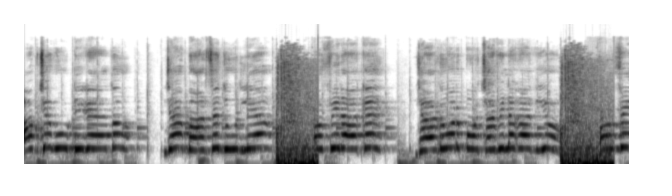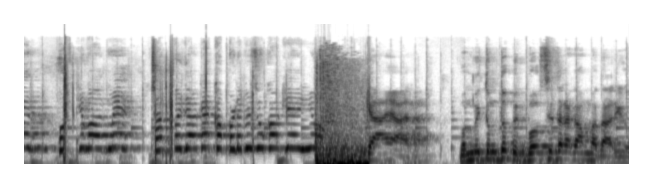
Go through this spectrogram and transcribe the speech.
अब जब उठी गया तो जा बाहर से दूध लिया और फिर आके झाड़ू और पोछा भी लगा दियो। और फिर उसके बाद में छत पे जाके कपड़े भी सुखा के आइयो। क्या यार? मम्मी तुम तो बिग बॉस की तरह काम बता रही हो।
